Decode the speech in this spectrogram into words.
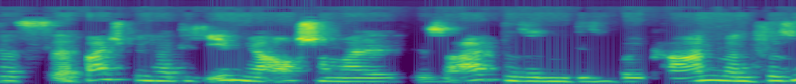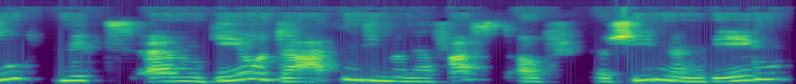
das äh, Beispiel hatte ich eben ja auch schon mal gesagt, also mit diesem Vulkan. Man versucht mit ähm, Geodaten, die man erfasst auf verschiedenen Wegen,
